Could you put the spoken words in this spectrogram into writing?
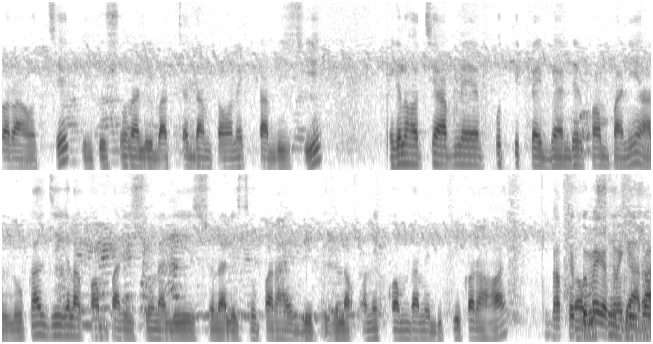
করা হচ্ছে কিন্তু সোনালী বাচ্চার দামটা অনেকটা বেশি। এগুলো হচ্ছে আপনার প্রত্যেকটাই ব্র্যান্ডের কোম্পানি আর লোকাল যেগুলা company Sonali Sonali super hybrid এগুলো অনেক কম দামে বিক্রি করা হয়। যারা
